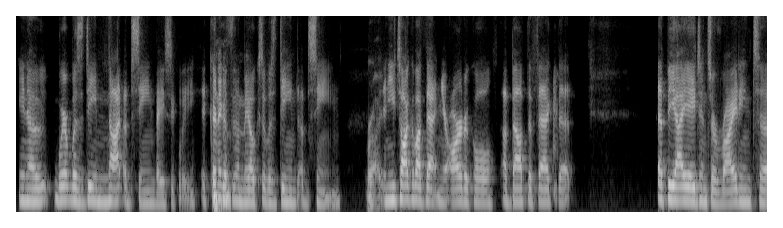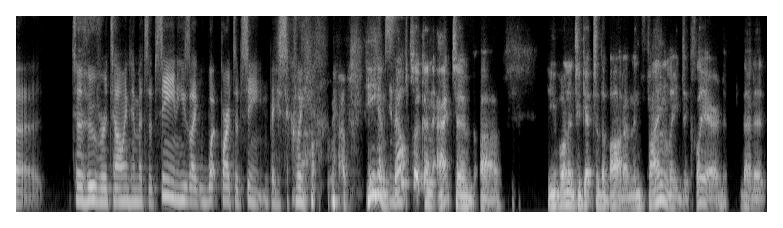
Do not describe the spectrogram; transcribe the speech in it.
you know, where it was deemed not obscene, basically. It couldn't mm-hmm. go through the mail because it was deemed obscene. Right. And you talk about that in your article about the fact that FBI agents are writing to to Hoover telling him it's obscene. He's like, what part's obscene, basically? he himself you know? took an active uh, he wanted to get to the bottom and finally declared that it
